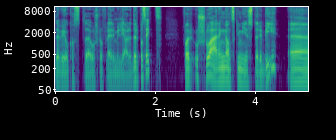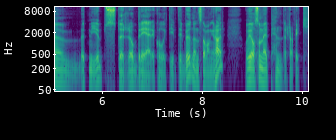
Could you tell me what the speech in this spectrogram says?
det vil jo koste Oslo flere milliarder på sikt. For Oslo er en ganske mye større by. Eh, et mye større og bredere kollektivtilbud enn Stavanger har. Og vi har også mer pendlertrafikk.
